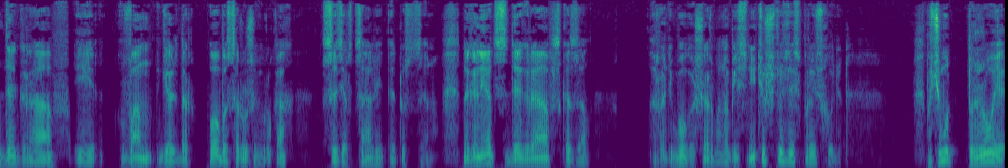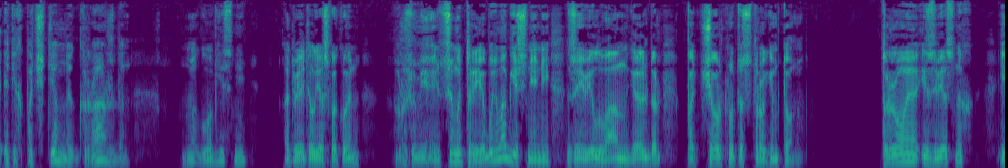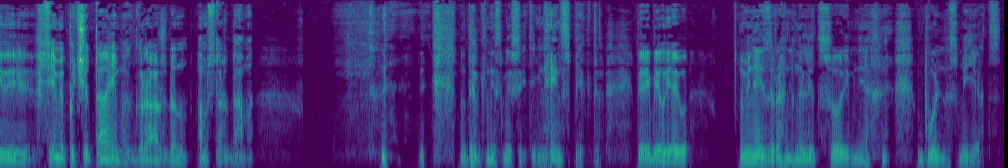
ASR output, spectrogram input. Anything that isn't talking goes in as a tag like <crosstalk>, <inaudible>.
Де Граф и Ван Гельдер, оба с оружием в руках, созерцали эту сцену. Наконец Де Граф сказал, — Ради бога, Шерман, объясните, что здесь происходит. Почему трое этих почтенных граждан? — Могу объяснить, — ответил я спокойно. — Разумеется, мы требуем объяснений, — заявил Ван Гельдер подчеркнуто строгим тоном. Трое известных и всеми почитаемых граждан Амстердама. <laughs> Ну, только не смешите меня, инспектор. Перебил я его. У меня изранено лицо, и мне <laughs> больно смеяться.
